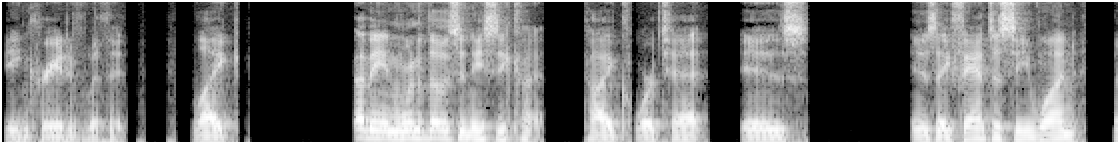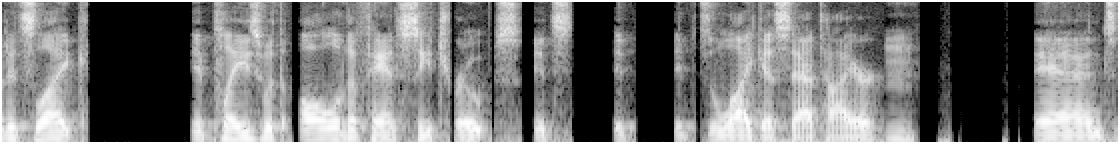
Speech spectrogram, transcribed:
being creative with it. Like, I mean, one of those in Isekai Quartet is is a fantasy one, but it's like it plays with all of the fantasy tropes. It's it it's like a satire, Mm. and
